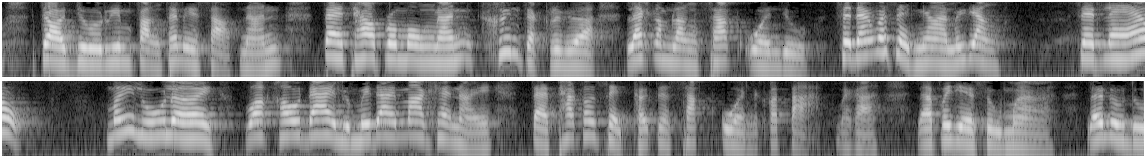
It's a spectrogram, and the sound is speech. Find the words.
ำจอดอยู่ริมฝั่งทะเลสาบนั้น แต่ชาวประมงนั้นขึ้นจากเรือและกำลังซักอวนอยู่ แสดงว่าเสร็จงานหรือยัง เสร็จแล้วไม่รู้เลยว่าเขาได้หรือไม่ได้มากแค่ไหน แต่ถ้าเขาเสร็จเขาจะซักอวนแล้วก็ตากนะคะ แล้วพระเยซูมา แล้วดูดู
